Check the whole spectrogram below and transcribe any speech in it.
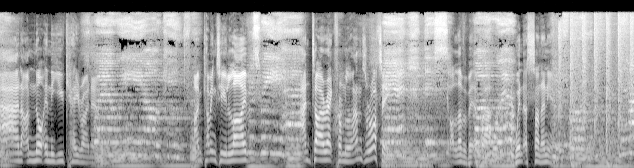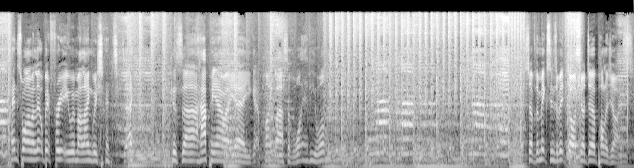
And I'm not in the UK right now. I'm coming to you live and direct from Lanzarote. Gotta love a bit of uh, winter sun, anyway. Hence why I'm a little bit fruity with my language today because uh, happy hour, yeah, you get a pint glass of whatever you want. So if the mixing's a bit dodgy, I do apologise.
